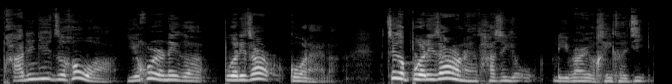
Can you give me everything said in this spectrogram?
爬进去之后啊，一会儿那个玻璃罩过来了。这个玻璃罩呢，它是有里边有黑科技，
